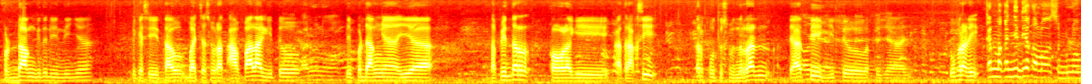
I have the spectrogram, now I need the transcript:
pedang gitu di ininya dikasih tahu baca surat apalah gitu Baru lu di pedangnya iya. Tapi ntar kalau lagi atraksi terputus beneran hati-hati Oh, iya, gitu katanya. Gue pernah di kan makanya dia kalau sebelum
